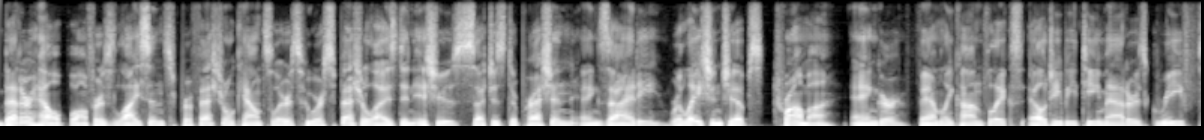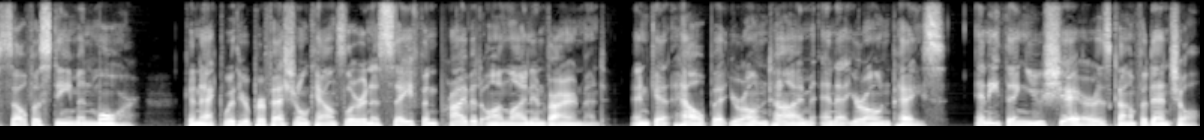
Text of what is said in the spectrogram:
BetterHelp offers licensed professional counselors who are specialized in issues such as depression, anxiety, relationships, trauma, anger, family conflicts, LGBT matters, grief, self esteem, and more. Connect with your professional counselor in a safe and private online environment and get help at your own time and at your own pace. Anything you share is confidential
